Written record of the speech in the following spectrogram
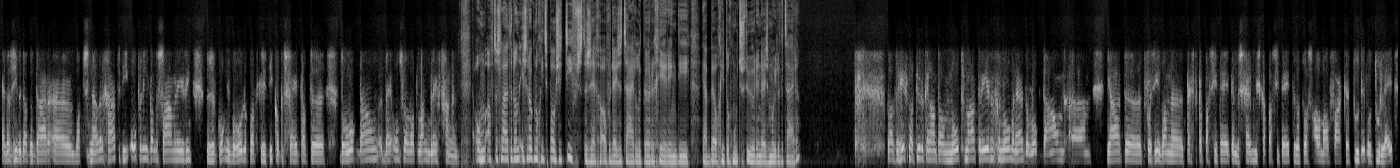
En dan zien we dat het daar uh, wat sneller gaat, die opening van de samenleving. Dus er komt nu behoorlijk wat kritiek op het feit dat uh, de lockdown bij ons wel wat lang blijft hangen. Om af te sluiten, dan is er ook nog iets positiefs te zeggen over deze tijdelijke regering die ja, België toch moet sturen in deze moeilijke tijden? Ze heeft natuurlijk een aantal noodmaatregelen genomen. Hè. De lockdown, um, ja, het, uh, het, voorzien van uh, testcapaciteit en beschermingscapaciteit. Dat was allemaal vaak uh, too little too late.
